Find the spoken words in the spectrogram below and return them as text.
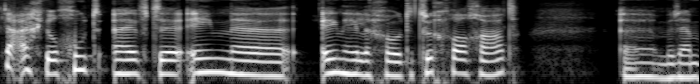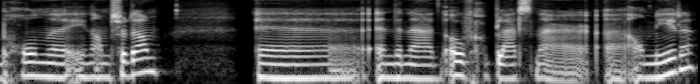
ja eigenlijk heel goed. Hij heeft eh, één, eh, één hele grote terugval gehad. Eh, we zijn begonnen in Amsterdam. en daarna overgeplaatst naar Almere.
